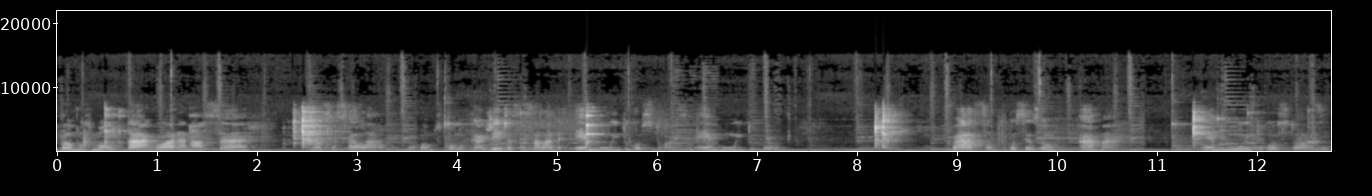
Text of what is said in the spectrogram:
Vamos montar agora a nossa, nossa salada. Então vamos colocar. Gente, essa salada é muito gostosa, é muito boa. Façam que vocês vão amar. É muito gostosa.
